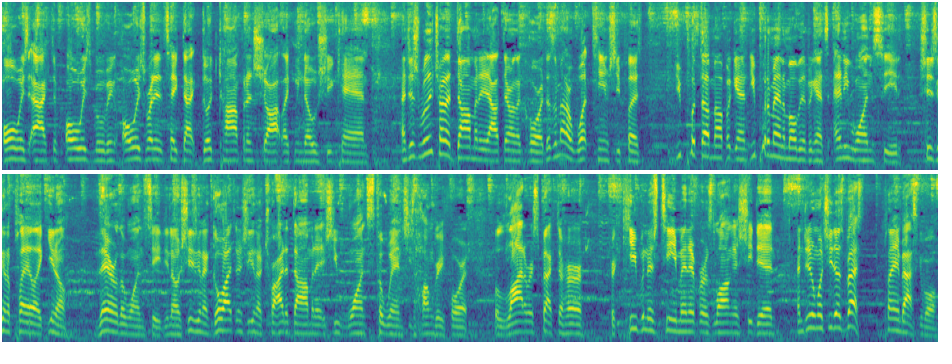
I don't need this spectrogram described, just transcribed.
Always active, always moving, always ready to take that good confidence shot like we know she can, and just really try to dominate out there on the court. Doesn't matter what team she plays. You put them up against, you put Amanda Mobley up against any one seed, she's gonna play like you know they're the one seed. You know she's gonna go out there and she's gonna try to dominate. She wants to win. She's hungry for it. A lot of respect to her for keeping this team in it for as long as she did and doing what she does best, playing basketball.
